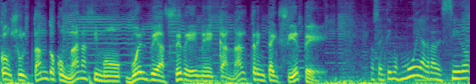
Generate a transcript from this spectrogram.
Consultando con Ana Simón vuelve a CDN Canal 37. Nos sentimos muy agradecidos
